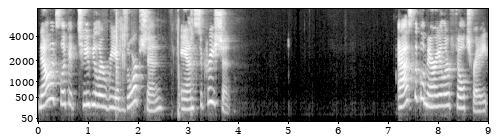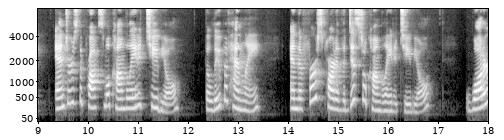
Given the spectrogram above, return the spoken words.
Now let's look at tubular reabsorption and secretion. As the glomerular filtrate enters the proximal convoluted tubule, the loop of Henle, and the first part of the distal convoluted tubule, Water,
